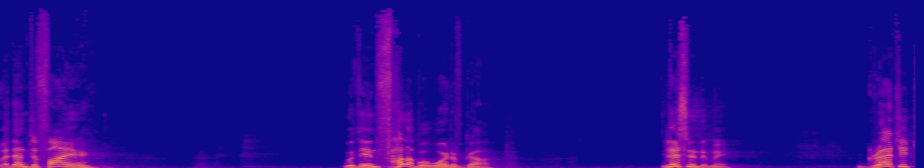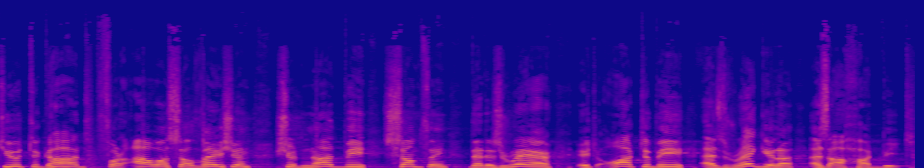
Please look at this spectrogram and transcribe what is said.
identifying with the infallible Word of God. Listen to me. Gratitude to God for our salvation should not be something that is rare. It ought to be as regular as our heartbeat.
